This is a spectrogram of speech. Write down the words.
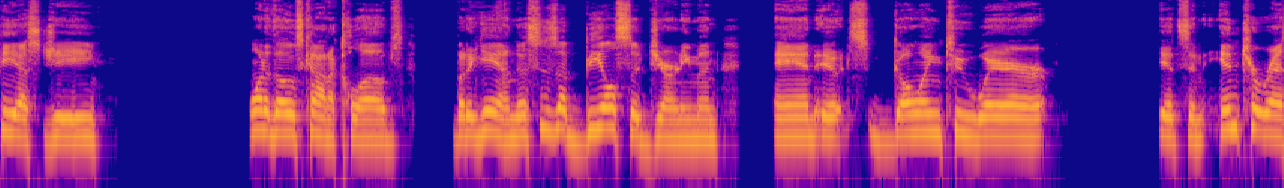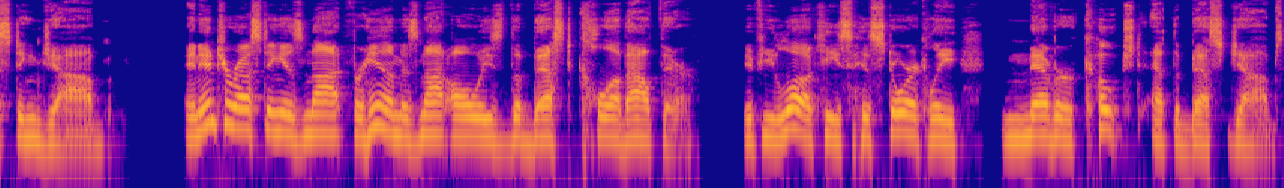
PSG, one of those kind of clubs. But again, this is a Bielsa journeyman, and it's going to where it's an interesting job and interesting is not for him is not always the best club out there. If you look, he's historically never coached at the best jobs.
